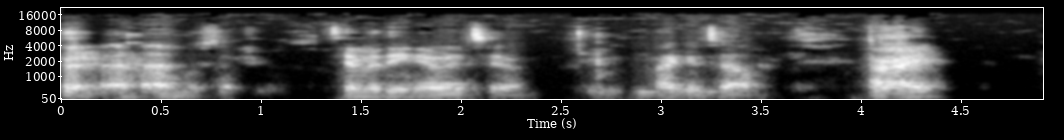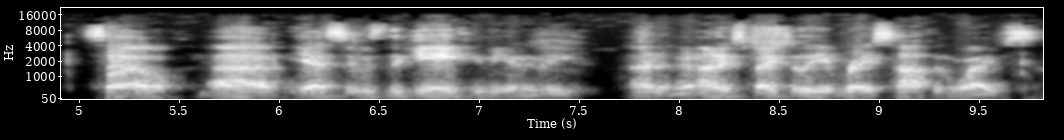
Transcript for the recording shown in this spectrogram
Homosexuals. Timothy knew it too. I can tell. All right. So, uh, yes, it was the gay community un- unexpectedly embraced Hawthorne Wipes,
